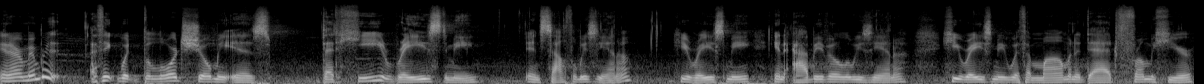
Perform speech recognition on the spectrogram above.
And I remember, I think what the Lord showed me is that He raised me in South Louisiana. He raised me in Abbeville, Louisiana. He raised me with a mom and a dad from here.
